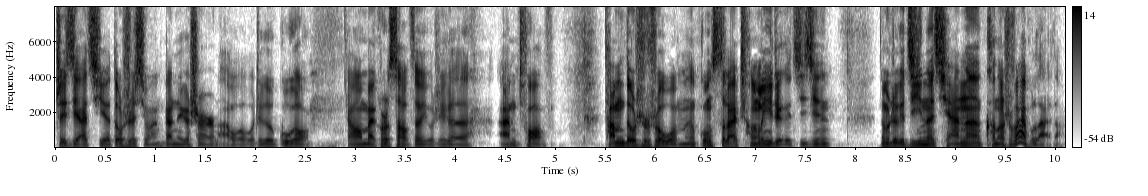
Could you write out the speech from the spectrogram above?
这几家企业都是喜欢干这个事儿的。我我这个 Google，然后 Microsoft 有这个 M12。他们都是说我们公司来成立这个基金，那么这个基金的钱呢，可能是外部来的。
